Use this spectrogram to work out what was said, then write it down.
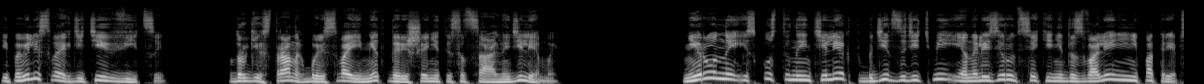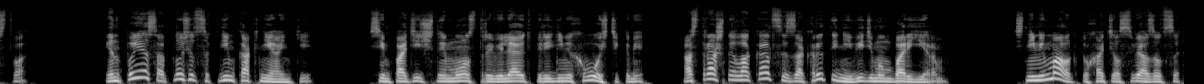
и повели своих детей в ВИЦы. В других странах были свои методы решения этой социальной дилеммы. Нейронный искусственный интеллект бдит за детьми и анализирует всякие недозволения и непотребства. НПС относятся к ним как няньки. Симпатичные монстры виляют перед ними хвостиками, а страшные локации закрыты невидимым барьером. С ними мало кто хотел связываться,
